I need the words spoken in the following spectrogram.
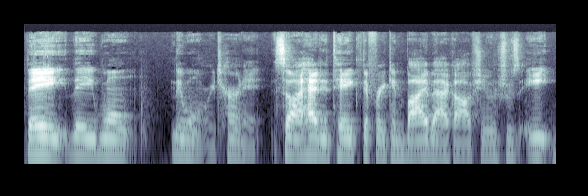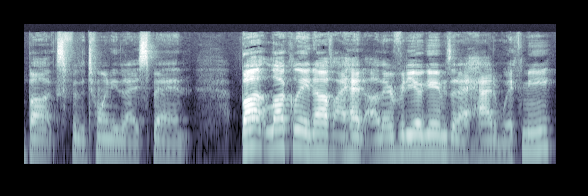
they they won't they won't return it. So I had to take the freaking buyback option, which was eight bucks for the twenty that I spent. But luckily enough, I had other video games that I had with me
